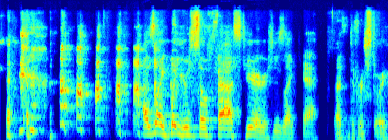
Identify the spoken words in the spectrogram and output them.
I was like but you're so fast here. She's like yeah that's a different story.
